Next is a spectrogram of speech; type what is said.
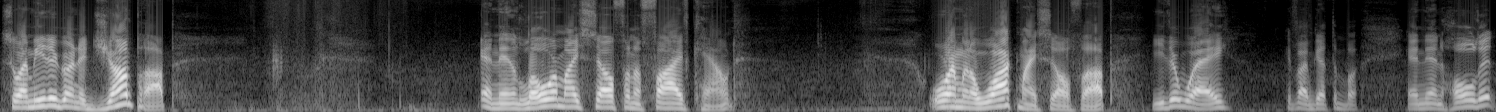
So I'm either going to jump up and then lower myself on a five count, or I'm going to walk myself up, either way, if I've got the, and then hold it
